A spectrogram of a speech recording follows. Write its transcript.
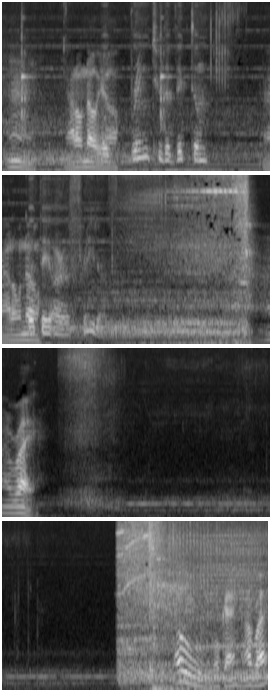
Hmm. I don't know, will y'all. bring to the victim I don't know. what they are afraid of. All right. Oh, okay. All right.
